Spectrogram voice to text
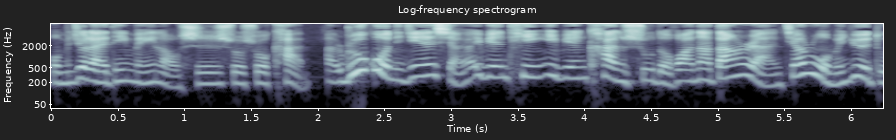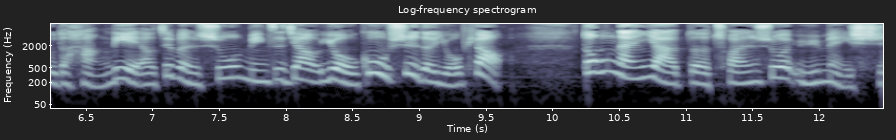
我们就来听梅英老师说说看啊。如果你今天想要一边听一边看书的话，那当然加入我们阅读的行列啊。这本书名字叫《有故事的邮票：东南亚的传说与美食》。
